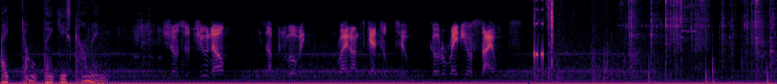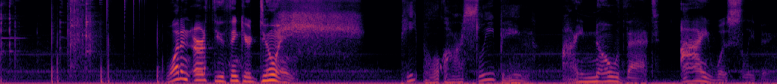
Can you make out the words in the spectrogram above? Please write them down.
I don't think he's coming. Shows what you know. He's up and moving. Right on schedule, too. Go to radio silence. What on earth do you think you're doing? People are sleeping. I know that. I was sleeping.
